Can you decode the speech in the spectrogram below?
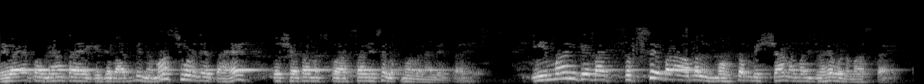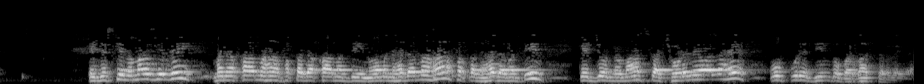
रिवायतों में आता है कि जब आदमी नमाज़ छोड़ देता है तो शैतान उसको आसानी से लकमा बना लेता है। ईमान के बाद सबसे बड़ा अमल, मोहतम शान अमल जो है, वो नमाज़ का है। कि जिसकी नमाज़ गिर गई, मन अकामहा फ़कद अकामद्दीन व मन हदमहा फ़कद हदमद्दीन कि जो नमाज़ का छोड़ने वाला है, वो पूरे दिन को बर्बाद कर देगा।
